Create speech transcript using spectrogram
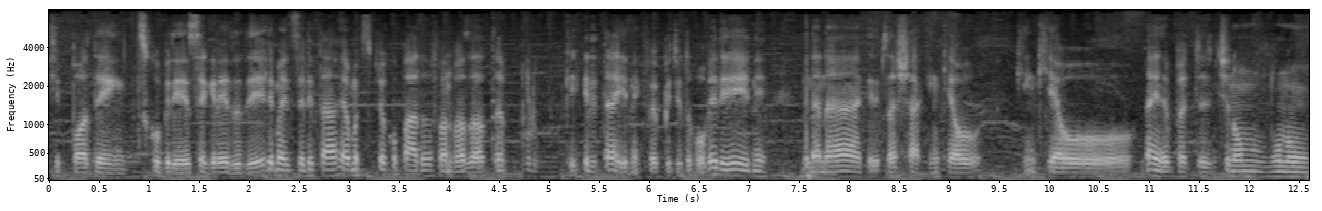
Que podem descobrir o segredo dele, mas ele tá realmente despreocupado falando voz alta por que, ele tá aí, né? Que foi o pedido do Wolverine, nanã, que ele precisa achar quem que é o. Quem que é o. É, a gente não, não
